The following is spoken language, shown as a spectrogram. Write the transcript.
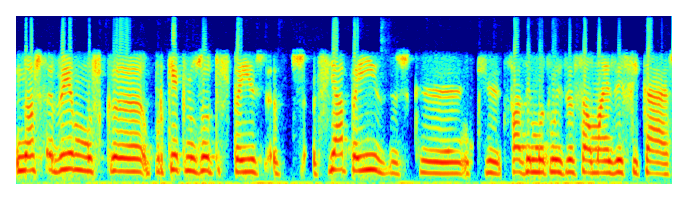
Nós sabemos que porque é que nos outros países, se há países que, que fazem uma utilização mais eficaz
